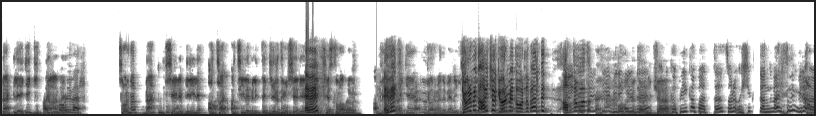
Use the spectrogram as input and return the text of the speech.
Berk'le Ege gitti Hadi abi. oy ver. Sonra ben şeyle biriyle Ata, Ati ile birlikte girdim içeriye. Evet. ve Kestim adamı. Ve Evet. Ege görmedi beni. Görmedi Ayça görmedi orada ben de anlamadım. Security'ye biri girdi. Sonra kapıyı kapattı. Sonra ışık söndü. Ben dedim biri Kapıyı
